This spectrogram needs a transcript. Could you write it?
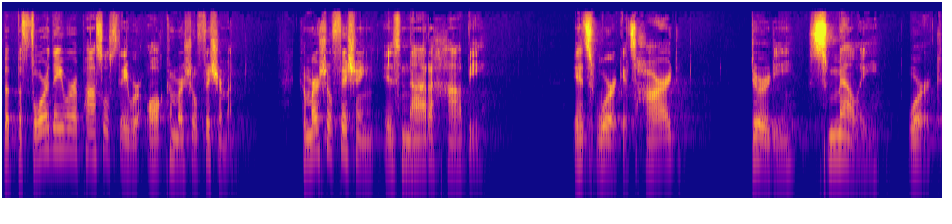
But before they were apostles, they were all commercial fishermen. Commercial fishing is not a hobby, it's work. It's hard, dirty, smelly work.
